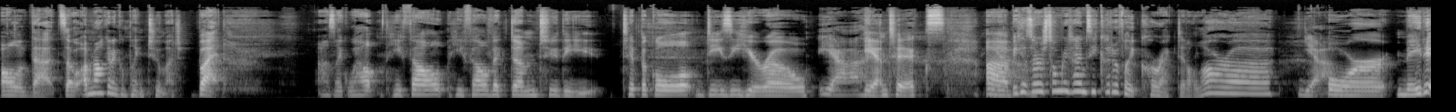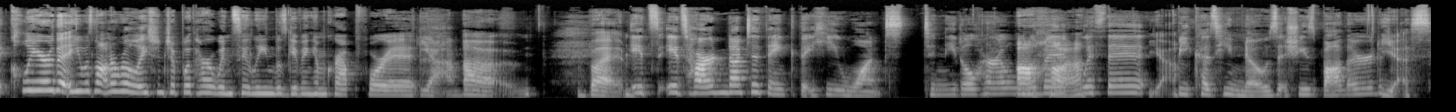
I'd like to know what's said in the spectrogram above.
all of that. So I'm not gonna complain too much. But I was like, well, he fell he fell victim to the typical DZ hero yeah, antics. Uh, Yeah. because there were so many times he could have like corrected Alara yeah, or made it clear that he was not in a relationship with her when Celine was giving him crap for it. yeah. Um, but It's it's hard not to think that he wants to needle her a little Uh-huh. bit with it, Yeah. because he knows that she's bothered. yes,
